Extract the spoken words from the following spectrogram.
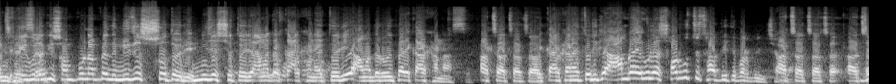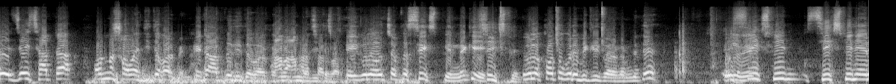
আচ্ছা এগুলো কি সম্পূর্ণ আপনাদের নিজস্ব তৈরি? নিজস্ব তৈরি আমাদের কারখানায় তৈরি আমাদের ওই পারে কারখানা আছে। আচ্ছা আচ্ছা আচ্ছা। এই কারখানায় তৈরি কি আমরা এগুলো সর্বোচ্চ ছাড় দিতে পারব ইনশাআল্লাহ। আচ্ছা আচ্ছা আচ্ছা আচ্ছা। যে যেই ছাড়টা অন্য সবাই দিতে পারবে না। এটা আপনি দিতে পারবেন। আম- আমরা আচ্ছা, দিতে আচ্ছা। পারব। এগুলো হচ্ছে আপনার সিক্স পিন নাকি? Six pin। এগুলো কত করে বিক্রি করেন আপনিতে rate? সিক্স পিন সিক্স পিনের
